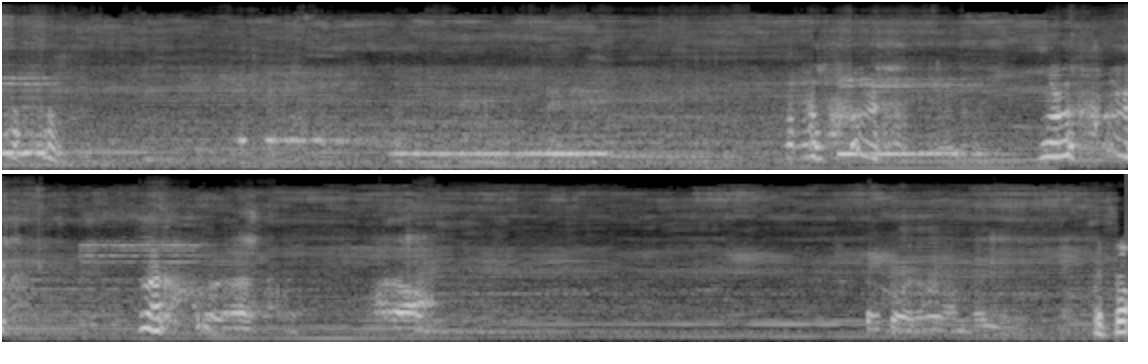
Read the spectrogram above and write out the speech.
সময় গেছে না দু একটা নতুন ইয়ে করে একটা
